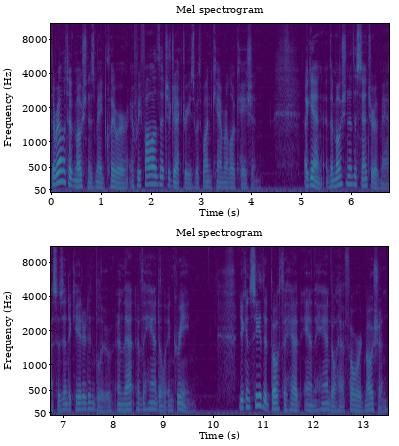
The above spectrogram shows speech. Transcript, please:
The relative motion is made clearer if we follow the trajectories with one camera location. Again, the motion of the center of mass is indicated in blue and that of the handle in green. You can see that both the head and the handle have forward motion.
